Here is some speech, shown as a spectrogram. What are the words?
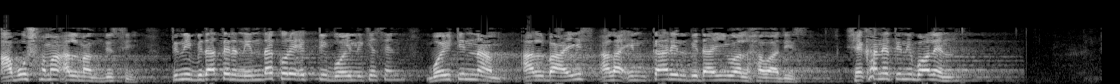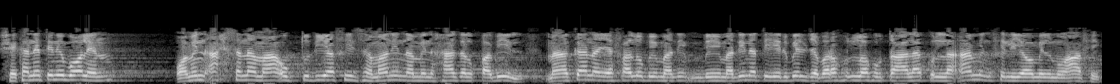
আবু শামা আল মাকদিসি তিনি বিদাতের নিন্দা করে একটি বই লিখেছেন। বইটির নাম আল বাঈস আলা ইনকারিল বিদাই ওয়াল হাওয়াদিস। সেখানে তিনি বলেন, সেখানে তিনি বলেন ومن أحسن ما মা في زماننا من هذا القبيل ما كان يفعل بمدينة إربيل جبره الله تعالى كل আমিন في اليوم المعافق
